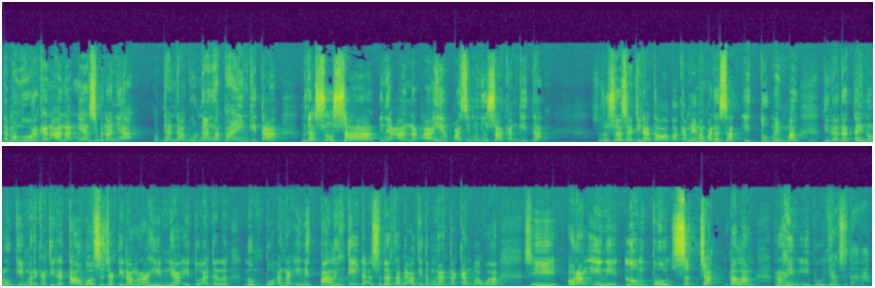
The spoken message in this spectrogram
Dan menggugurkan anaknya sebenarnya udah tidak guna ngapain kita udah susah ini anak lahir pasti menyusahkan kita. Saudara saya tidak tahu apakah memang pada saat itu memang tidak ada teknologi, mereka tidak tahu bahwa sejak di dalam rahimnya itu adalah lumpuh anak ini paling tidak saudara. Tapi Alkitab mengatakan bahwa si orang ini lumpuh sejak dalam rahim ibunya saudara.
